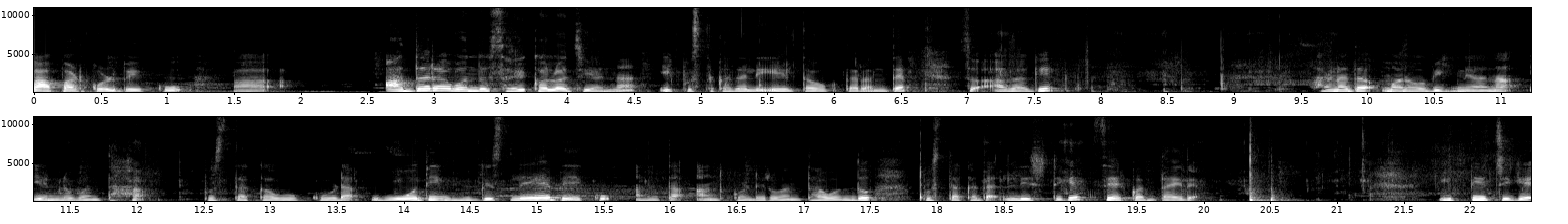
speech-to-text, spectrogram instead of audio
ಕಾಪಾಡಿಕೊಳ್ಬೇಕು ಅದರ ಒಂದು ಸೈಕಾಲಜಿಯನ್ನು ಈ ಪುಸ್ತಕದಲ್ಲಿ ಹೇಳ್ತಾ ಹೋಗ್ತಾರಂತೆ. ಸೊ ಹಾಗಾಗಿ ಹಣದ ಮನೋವಿಜ್ಞಾನ ಎನ್ನುವಂತಹ ಪುಸ್ತಕವು ಕೂಡ ಓದಿ ಮುಗಿಸಲೇಬೇಕು ಅಂತ ಅಂದ್ಕೊಂಡಿರುವಂಥ ಒಂದು ಪುಸ್ತಕದ ಲಿಸ್ಟಿಗೆ ಸೇರ್ಕೊತಾ ಇದೆ. ಇತ್ತೀಚೆಗೆ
